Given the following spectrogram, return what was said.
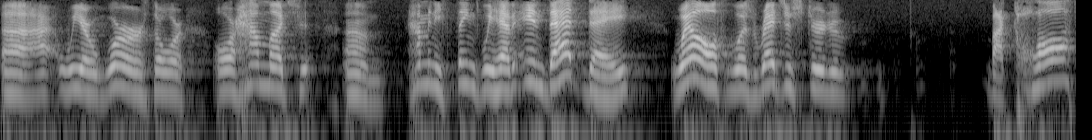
uh, we are worth or, or how much, um, how many things we have. In that day, wealth was registered by cloth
